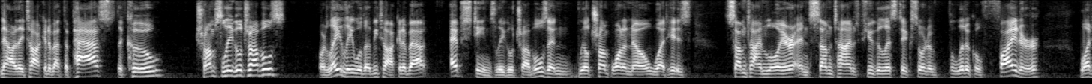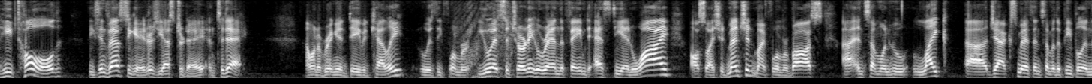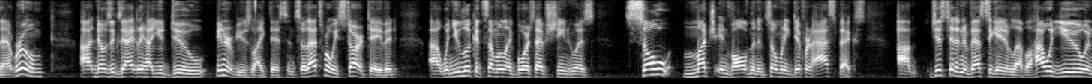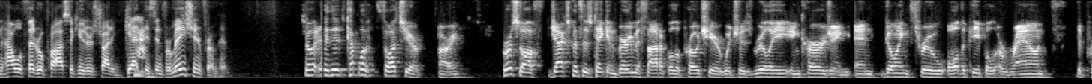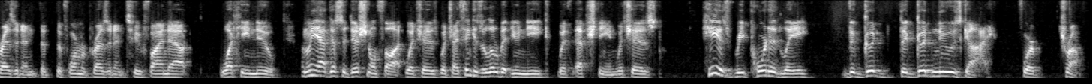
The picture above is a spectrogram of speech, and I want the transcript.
Now, are they talking about the past, the coup, Trump's legal troubles? Or lately, will they be talking about Epshteyn's legal troubles? And will Trump want to know what his sometime lawyer and sometimes pugilistic sort of political fighter, what he told these investigators yesterday and today? I want to bring in David Kelley, who is the former U.S. attorney who ran the famed SDNY. Also, I should mention my former boss uh, and someone who, like uh, Jack Smith and some of the people in that room, uh, knows exactly how you do interviews like this. And so that's where we start, David. Uh, when you look at someone like Boris Epshteyn, who has so much involvement in so many different aspects, um, just at an investigative level, how would you and how will federal prosecutors try to get this information from him? So a couple of thoughts here, Ari. First off, Jack Smith has taken a very methodical approach here, which is really encouraging and going through all the people around the president, the, the former president, to find out what he knew. And let me add this additional thought, which is which I think is a little bit unique with Epshteyn, which is he is reportedly the good the good news guy for Trump.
